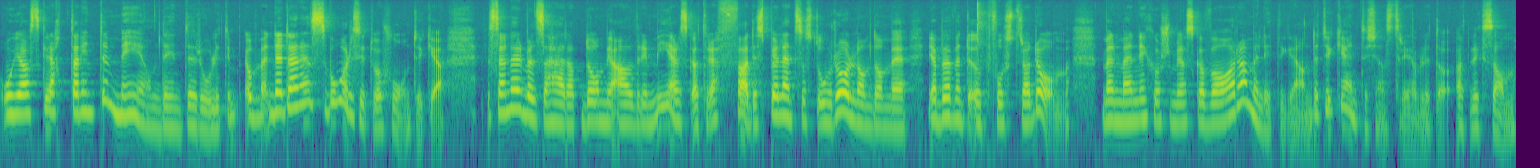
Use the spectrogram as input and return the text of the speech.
Och jag skrattar inte med om det inte är roligt. Men Det där är en svår situation tycker jag. Sen är det väl så här att de jag aldrig mer ska träffa, det spelar inte så stor roll om de är, jag behöver inte uppfostra dem. Men människor som jag ska vara med lite grann, det tycker jag inte känns trevligt då, att liksom,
